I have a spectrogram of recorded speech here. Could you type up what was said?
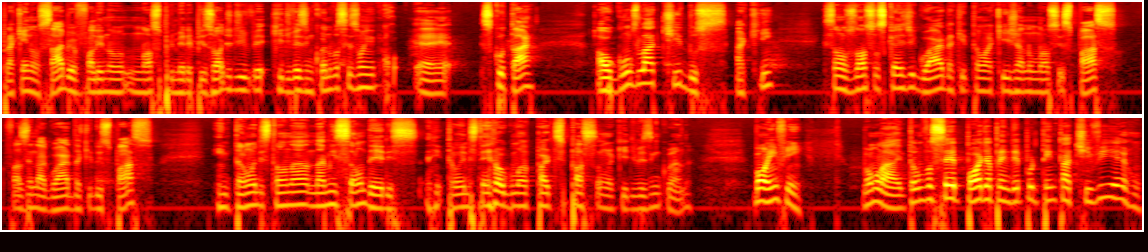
Para quem não sabe, eu falei no, nosso primeiro episódio de, que de vez em quando vocês vão é, escutar alguns latidos aqui, que são os nossos cães de guarda que estão aqui já no nosso espaço, fazendo a guarda aqui do espaço. Então eles estão na, na missão deles. Então eles têm alguma participação aqui de vez em quando. Bom, enfim, vamos lá. Então você pode aprender por tentativa e erro.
